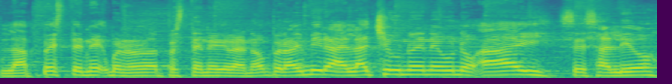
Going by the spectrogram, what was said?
la peste negra, bueno, no la peste negra, ¿no? Pero ay, mira, el H1N1, ay, se salió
